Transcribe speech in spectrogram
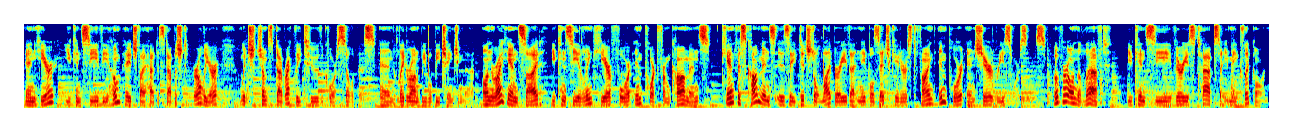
and here you can see the homepage that I had established earlier, which jumps directly to the course syllabus, and later on we will be changing that. On the right hand side, you can see a link here for import from Commons, Canvas Commons is a digital library that enables educators to find, import, and share resources. Over on the left, you can see various tabs that you may click on.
